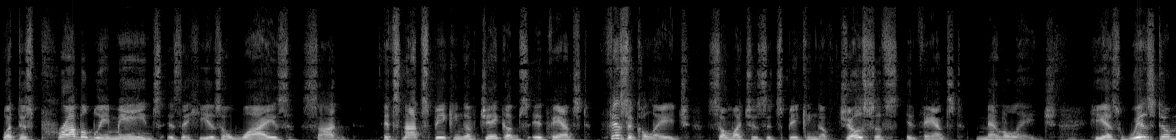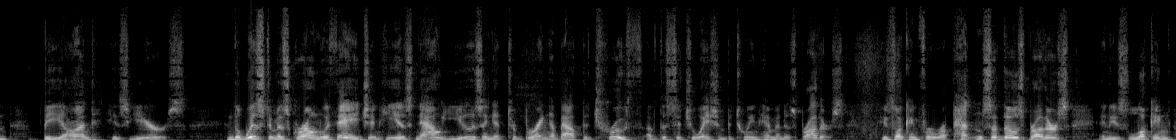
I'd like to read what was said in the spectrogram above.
What this probably means is that he is a wise son. It's not speaking of Jacob's advanced physical age so much as it's speaking of Joseph's advanced mental age. He has wisdom beyond his years. And the wisdom has grown with age, and he is now using it to bring about the truth of the situation between him and his brothers. He's looking for repentance of those brothers, and he's looking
